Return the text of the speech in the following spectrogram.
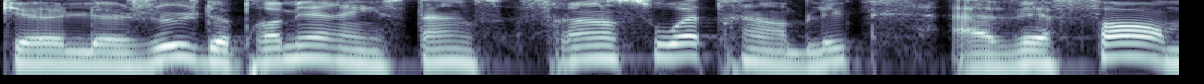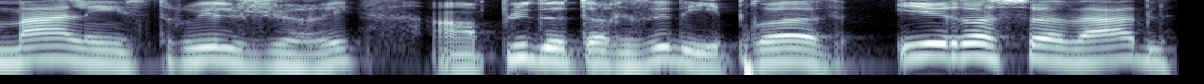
que le juge de première instance, François Tremblay, avait fort mal instruit le jury, en plus d'autoriser des preuves irrecevables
